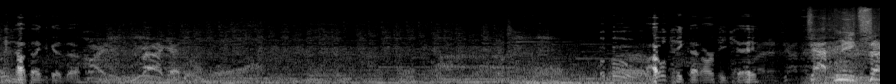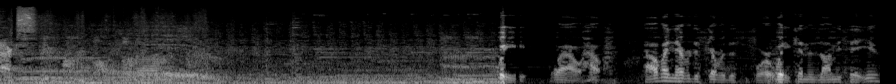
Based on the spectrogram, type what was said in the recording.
It's not that good though. Oh, I will take that RPK. Tap meat sacks! Wait, wow, how how have I never discovered this before? Wait, can the zombies hit you?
